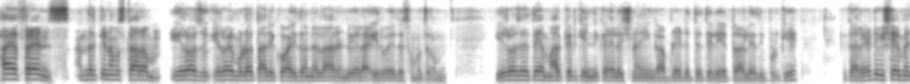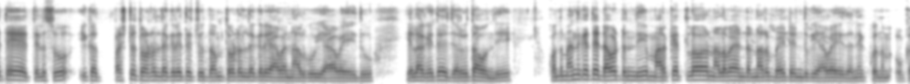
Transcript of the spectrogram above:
హాయ్ ఫ్రెండ్స్ అందరికీ నమస్కారం. ఈరోజు ఇరవై మూడో తారీఖు ఐదో నెల రెండు వేల ఇరవై ఐదో సంవత్సరం. ఈరోజైతే మార్కెట్కి ఎన్ని కాయలు వచ్చినాయి ఇంకా అప్డేట్ అయితే తెలియట్రాలేదు ఇప్పటికి. ఇక రేటు విషయం అయితే తెలుసు. ఇక ఫస్ట్ తోటల దగ్గర అయితే చూద్దాం. తోటల దగ్గర యాభై నాలుగు యాభై ఐదు ఇలాగైతే జరుగుతూ ఉంది. కొంతమందికి అయితే డౌట్ ఉంది. మార్కెట్లో నలభై అంటున్నారు. బయట ఎందుకు యాభై ఐదు అని కొంత ఒక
